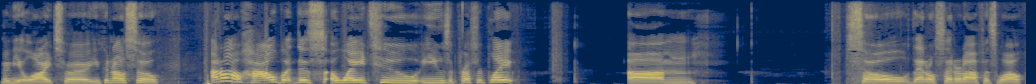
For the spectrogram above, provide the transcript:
maybe a elytra. You can also, I don't know how, but there's a way to use a pressure plate. Um, so that'll set it off as well.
